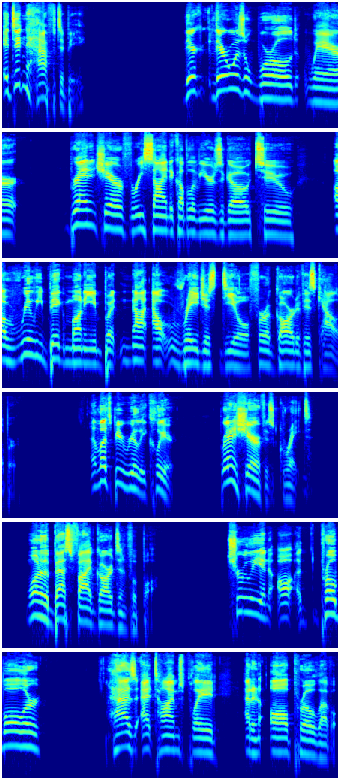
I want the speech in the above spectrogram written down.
It didn't have to be. There there was a world where Brandon Scherff re-signed a couple of years ago to a really big money but not outrageous deal for a guard of his caliber. And let's be really clear. Brandon Scherff is great. One of the best five guards in football truly an all, pro bowler, has at times played at an all pro level.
